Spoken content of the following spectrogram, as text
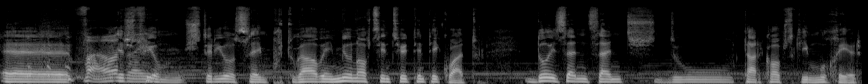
Eh, Vá, este filme estreou-se em Portugal em 1984, dois anos antes do Tarkovsky morrer,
